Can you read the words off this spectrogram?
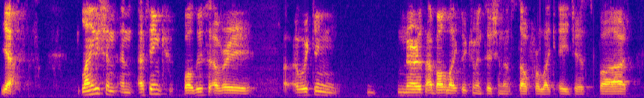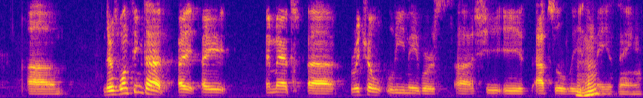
Yes, language and, and I think well, this is a very uh, we can nerd about like documentation and stuff for like ages, but um, there's one thing that I I, I met uh, Rachel Lee Nabors. Uh, she is absolutely mm-hmm. amazing.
